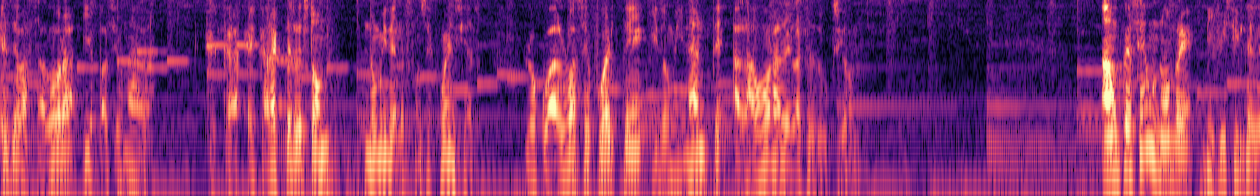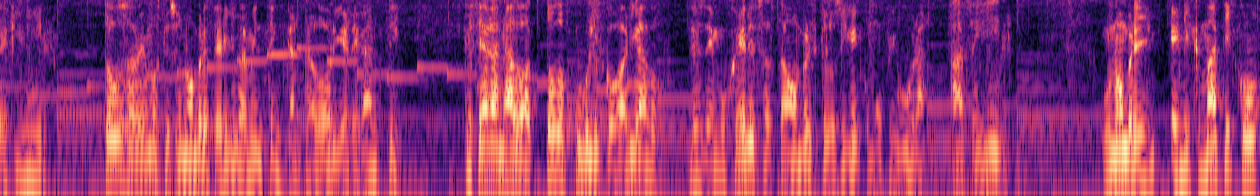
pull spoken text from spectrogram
es devastadora y apasionada. El, carácter de Tom no mide las consecuencias, lo cual lo hace fuerte y dominante a la hora de la seducción. Aunque sea un hombre difícil de definir, todos sabemos que es un hombre terriblemente encantador y elegante, que se ha ganado a todo público variado, desde mujeres hasta hombres que lo siguen como figura a seguir. Un hombre enigmático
